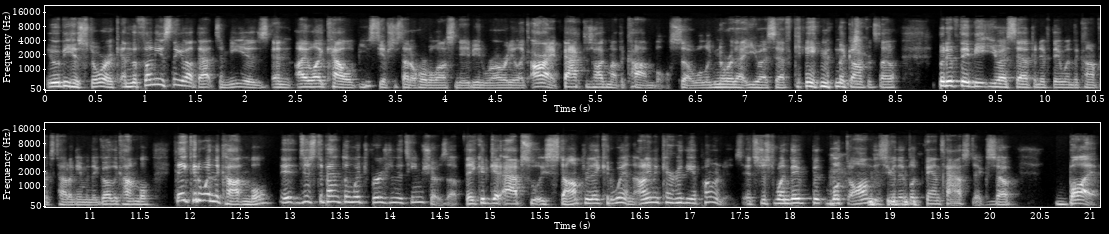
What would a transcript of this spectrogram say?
it would be historic. And the funniest thing about that to me is, and I like how UCF just had a horrible loss in Navy, and we're already like, all right, back to talking about the Cotton Bowl. So we'll ignore that USF game in the conference title. But if they beat USF and if they win the conference title game and they go to the Cotton Bowl, they could win the Cotton Bowl. It just depends on which version of the team shows up. They could get absolutely stomped or they could win. I don't even care who the opponent is. It's just when they've looked on this year, they've looked fantastic. So, but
